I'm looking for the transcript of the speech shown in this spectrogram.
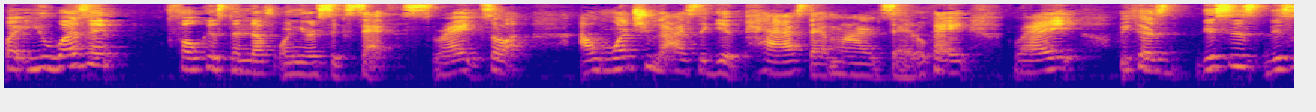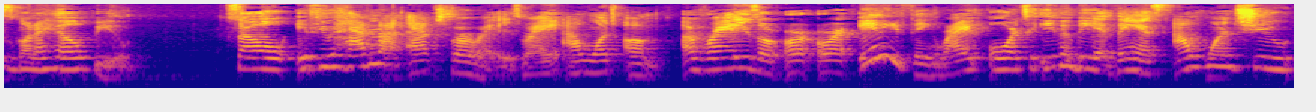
but you wasn't focused enough on your success, right? So I want you guys to get past that mindset, okay? Right? Because this is this is going to help you. So if you have not asked for a raise, right? I want um, a raise or, or, or anything, right? Or to even be advanced, I want you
